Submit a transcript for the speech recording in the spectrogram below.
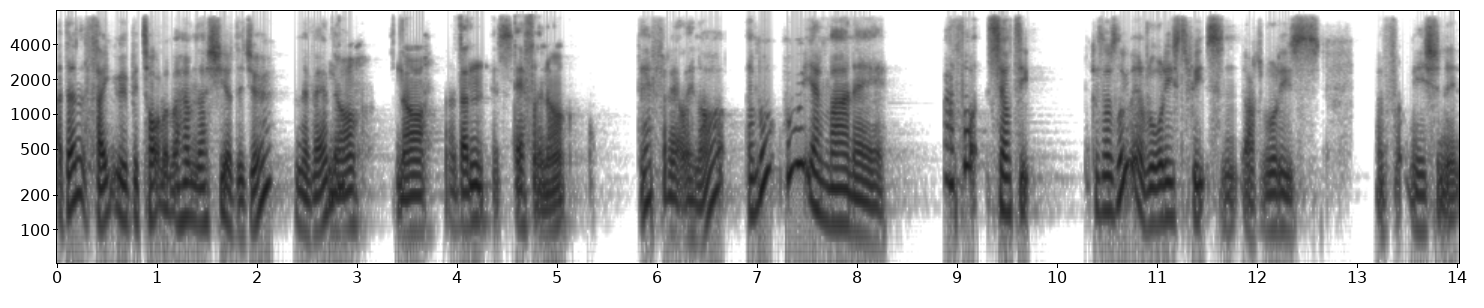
I didn't think we'd be talking about him this year, did you? In the event? No, no, I didn't. It's definitely not. Definitely not. And what, what your man? Uh, I thought Celtic, because I was looking at Rory's tweets and or Rory's information. And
